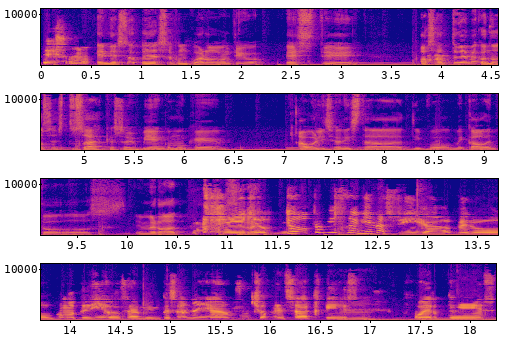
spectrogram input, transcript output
eso, ¿no? En eso, en eso concuerdo contigo. Este. O sea, tú ya me conoces, tú sabes que soy bien como que abolicionista, tipo, me cago en todos. En verdad, Sí, yo, yo también soy bien así, ¿ah? pero como te digo, o sea, me empezaron a llegar muchos mensajes mm, fuertes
